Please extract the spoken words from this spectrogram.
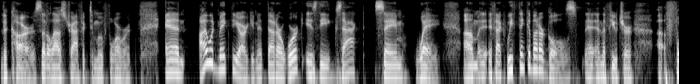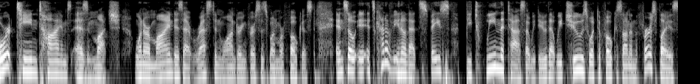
the cars that allows traffic to move forward. And I would make the argument that our work is the exact same way. Um, in fact, we think about our goals in the future uh, 14 times as much when our mind is at rest and wandering versus when we're focused. And so it's kind of, you know, that space between the tasks that we do that we choose what to focus on in the first place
